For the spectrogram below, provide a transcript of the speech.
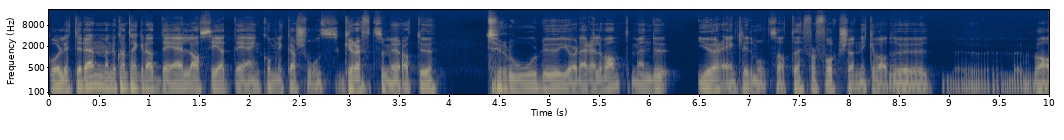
går litt i den. Men du kan tenke deg at det, la oss si at det er en kommunikasjonsgrøft som gjør at du tror du gjør deg relevant, men du gjør egentlig det motsatte, for folk skjønner ikke hva, du, hva,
